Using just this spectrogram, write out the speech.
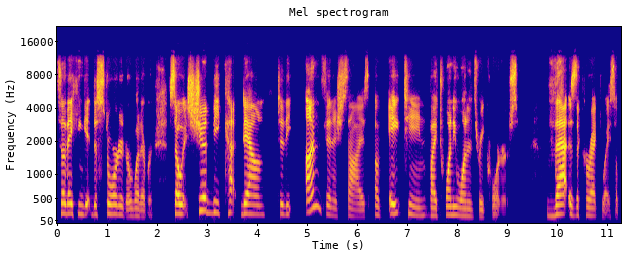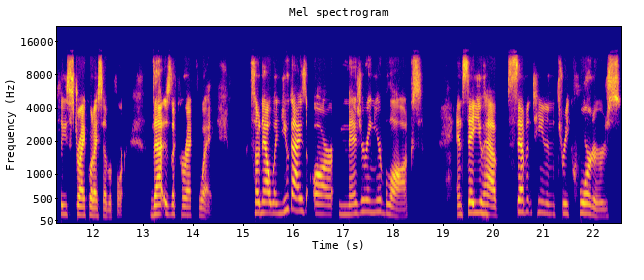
so they can get distorted or whatever. So it should be cut down to the unfinished size of 18 by 21 and three quarters. That is the correct way. So please strike what i said before. That is the correct way. So now when you guys are measuring your blocks and say you have 17 and three quarters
